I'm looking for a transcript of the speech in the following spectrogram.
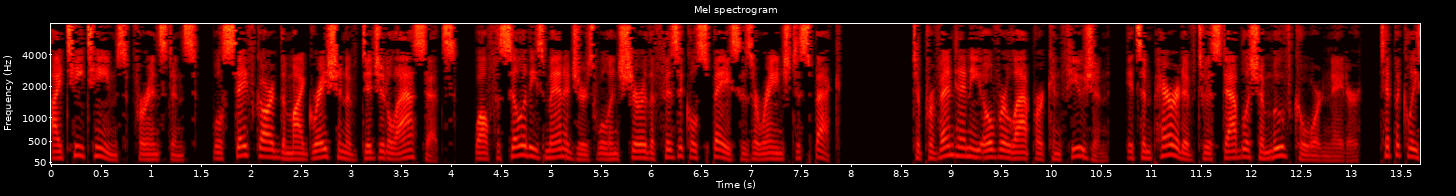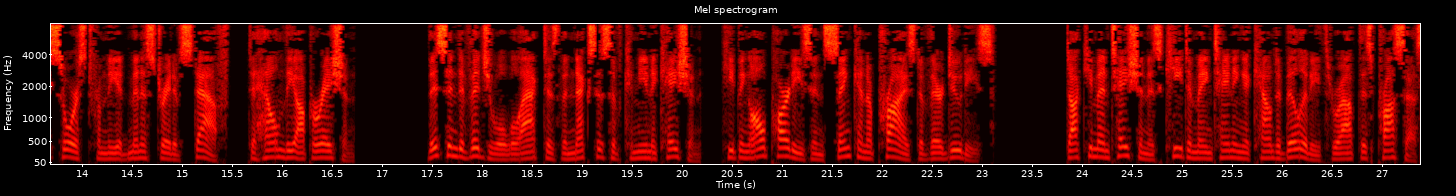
IT teams, for instance, will safeguard the migration of digital assets, while facilities managers will ensure the physical space is arranged to spec. To prevent any overlap or confusion, it's imperative to establish a move coordinator, typically sourced from the administrative staff, to helm the operation. This individual will act as the nexus of communication, keeping all parties in sync and apprised of their duties. Documentation is key to maintaining accountability throughout this process.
